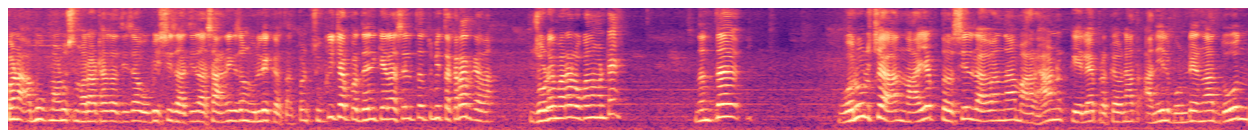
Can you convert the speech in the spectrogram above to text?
पण अमुक माणूस मराठा जातीचा ओबीसी जातीचा असा अनेक जण उल्लेख करतात. पण चुकीच्या पद्धतीने केला असेल तर तुम्ही तक्रार करा. जोडे मारा लोकांना म्हणते नंतर वरुडच्या नायब तहसीलदारांना मारहाण केल्या प्रकरणात अनिल बोंडेंना दोन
